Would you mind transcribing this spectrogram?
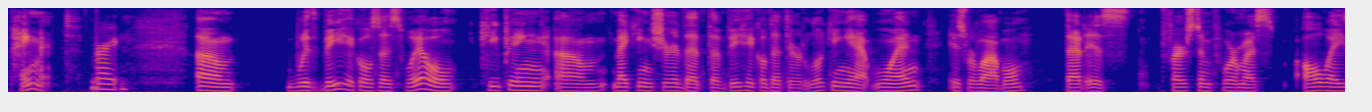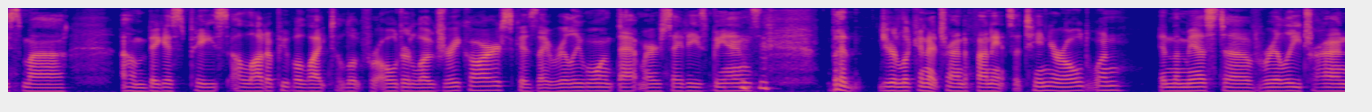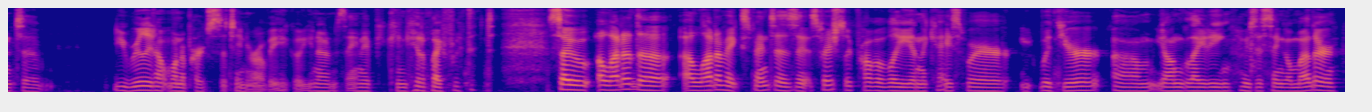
payment. Right. Um, with vehicles as well, keeping, um, making sure that the vehicle that they're looking at, one, is reliable. That is first and foremost always my um, biggest piece. A lot of people like to look for older luxury cars because they really want that Mercedes Benz. but you're looking at trying to finance a 10 year old one in the midst of really trying to you really don't want to purchase a 10 year old vehicle you know what i'm saying if you can get away with it. So a lot of the a lot of expenses especially probably in the case where with your um, young lady who's a single mother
